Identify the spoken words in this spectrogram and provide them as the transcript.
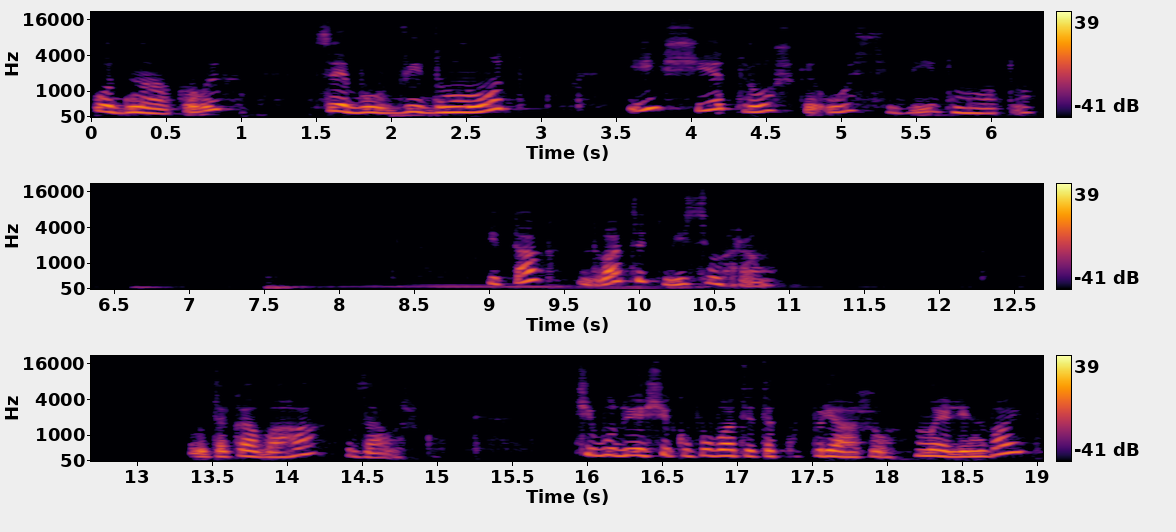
однакових. Це був відмот і ще трошки ось відмоту. І так, 28 грам. Отака вага залишку. Чи буду я ще купувати таку пряжу Melin White?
